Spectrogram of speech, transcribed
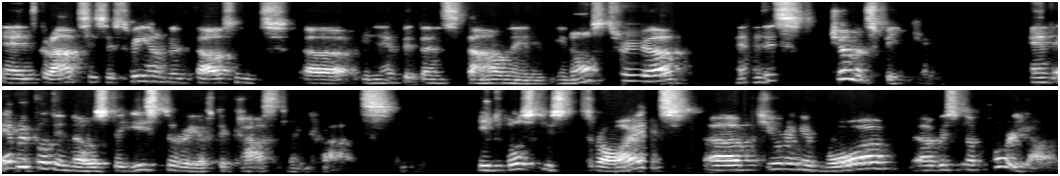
And Graz is a 300,000 uh, inhabitants town in, in Austria, and it's German speaking. And everybody knows the history of the castle in Graz. It was destroyed uh, during a war uh, with Napoleon,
